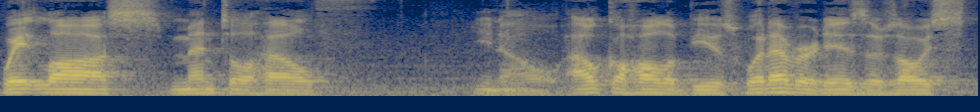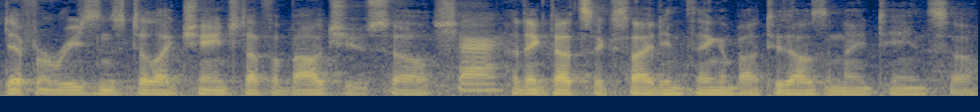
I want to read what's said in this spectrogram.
weight loss, mental health, you know, alcohol abuse, whatever it is. There's always different reasons to like change stuff about you. So Sure. I think that's the exciting thing about 2019. So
